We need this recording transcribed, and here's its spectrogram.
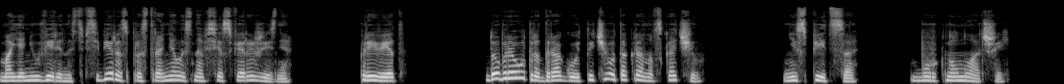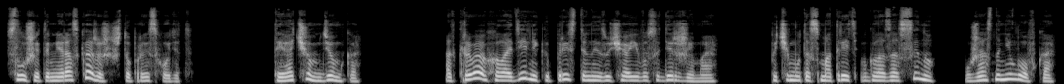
Моя неуверенность в себе распространялась на все сферы жизни. «Привет». «Доброе утро, дорогой, ты чего так рано вскочил?» «Не спится», — буркнул младший. «Слушай, ты мне расскажешь, что происходит?» «Ты о чем, Демка?» Открываю холодильник и пристально изучаю его содержимое. Почему-то смотреть в глаза сыну ужасно неловко.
